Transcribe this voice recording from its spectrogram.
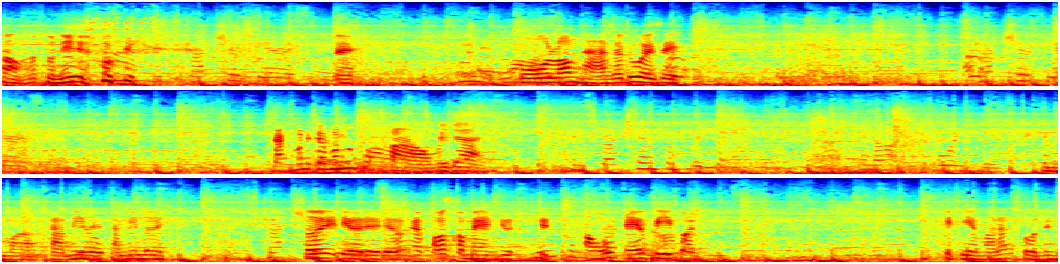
อ้าวแล้วตัวนี้ Structure garrison. เอ้ย Unit โก lost. ล้อมฐานซะด้วยสิ Structure garrison. กัดมันกัดมันลูกเปล่าไม่ได้ Construction complete. Cannot deploy here. ขึ้นมาตามนี้เลยตามนี้เลย Structure เฮ้ย เดี๋ยวเดี๋ยวเดี๋ยว garrison. Air Force Command หยุดหยุด New เอา construction FB ก่อน options. กระเทียมมาแล้วตัวหนึ่ง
